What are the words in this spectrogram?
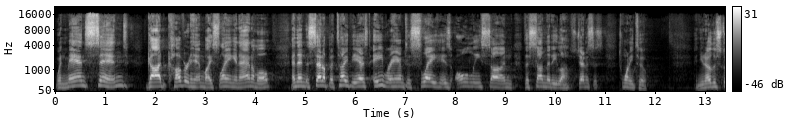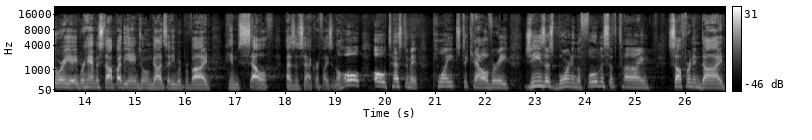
When man sinned, God covered him by slaying an animal. And then to set up a type, he asked Abraham to slay his only son, the son that he loves. Genesis 22. And you know the story Abraham is stopped by the angel, and God said he would provide himself as a sacrifice. And the whole Old Testament points to Calvary. Jesus, born in the fullness of time, suffered and died,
